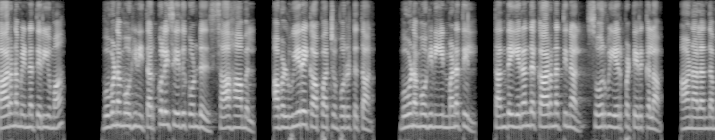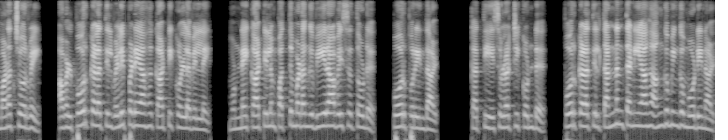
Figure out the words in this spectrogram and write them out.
காரணம் என்ன தெரியுமா? புவனமோகினி தற்கொலை செய்து கொண்டு சாகாமல் அவள் உயிரை காப்பாற்றும் பொருட்டுத்தான். புவனமோகினியின் மனத்தில் தந்தை இறந்த காரணத்தினால் சோர்வு ஏற்பட்டிருக்கலாம். ஆனால் அந்த மனச்சோர்வை அவள் போர்க்களத்தில் வெளிப்படையாக காட்டிக்கொள்ளவில்லை. முன்னை காட்டிலும் பத்து மடங்கு வீராவேசத்தோடு போர் புரிந்தாள். கத்தியை சுழற்றிக் கொண்டு போர்க்களத்தில் தன்னந்தனியாக அங்குமிங்கும் ஓடினாள்.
